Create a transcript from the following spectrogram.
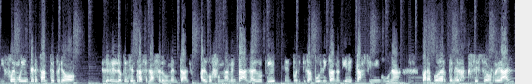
y fue muy interesante, pero lo que centra es en la salud mental, algo fundamental, algo que en política pública no tiene casi ninguna para poder tener acceso real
